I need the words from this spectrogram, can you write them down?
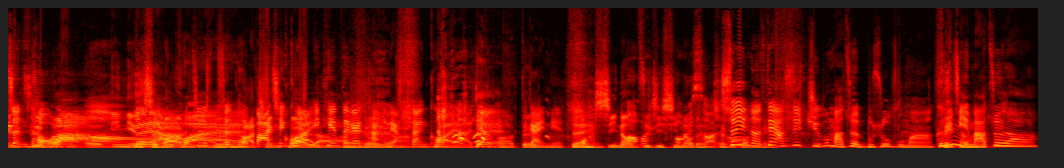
枕头啦，一年十万块，就是枕头八千块，一天大概躺两三块啊，这样的概念。对，洗脑自己洗脑的很。所以呢，这样是局部麻醉很不舒服吗？可是你也麻醉啊，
